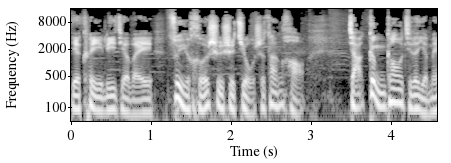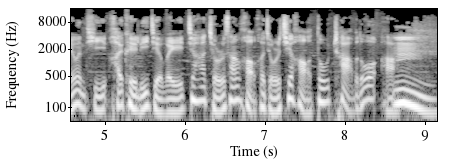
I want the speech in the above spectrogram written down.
也可以理解为最合适是九十三号，加更高级的也没问题，还可以理解为加九十三号和九十七号都差不多啊。嗯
